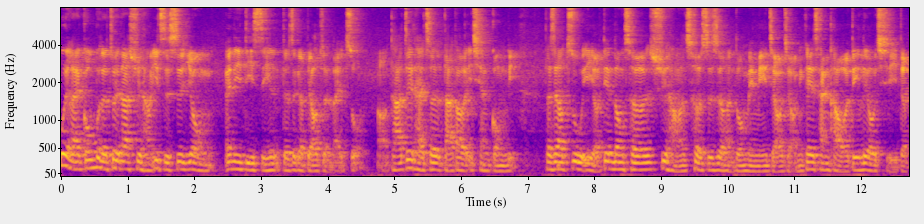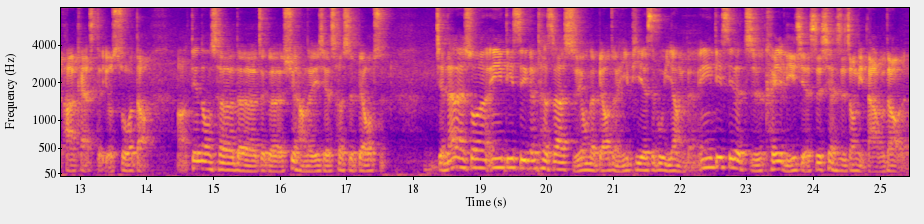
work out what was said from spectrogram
未来公布的最大续航一直是用 NEDC 的这个标准来做，啊，它这台车达到了一千公里。但是要注意哦，电动车续航的测试是有很多眉眉角角，你可以参考我第六期的 podcast 有说到啊，电动车的这个续航的一些测试标准。简单来说呢，NEDC 跟特斯拉使用的标准 EPA 是不一样的，NEDC 的值可以理解是现实中你达不到的，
